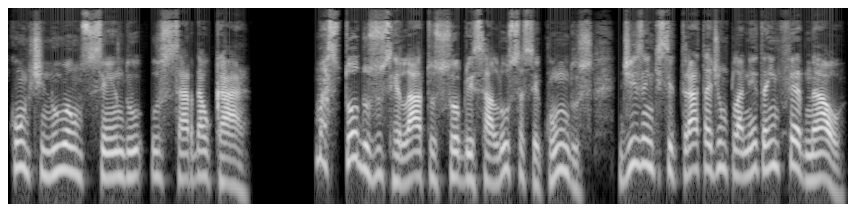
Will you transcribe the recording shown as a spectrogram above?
continuam sendo os Sardaukar. Mas todos os relatos sobre Salussa Secundus dizem que se trata de um planeta infernal.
